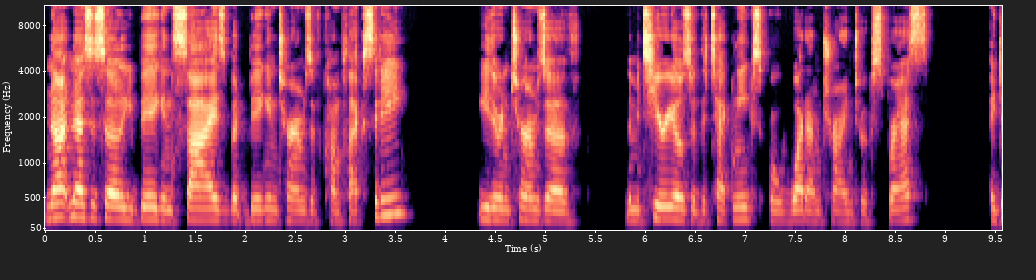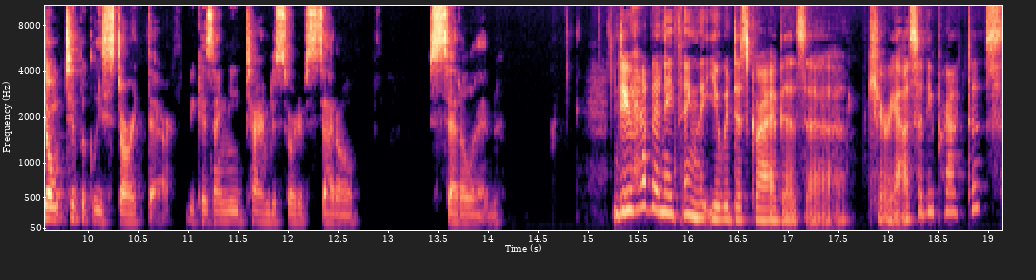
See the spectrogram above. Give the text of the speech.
not necessarily big in size but big in terms of complexity, either in terms of the materials or the techniques or what I'm trying to express. I don't typically start there because I need time to sort of settle settle in. Do you have anything that you would describe as a curiosity practice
